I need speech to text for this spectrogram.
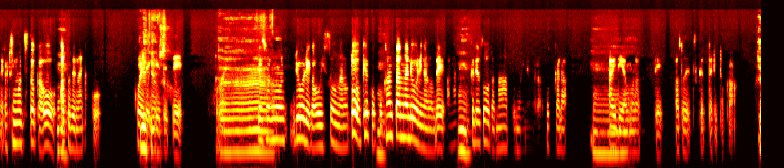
なんか気持ちとかをうん。後でなんかこう、声で入れてて、へで、そえ。の料理が美味しそうなのと、結構こううん。簡単な料理なので、あ、なんうん。か作れそうだなと思いながら、そこからアイディアもらって、後で作ったりとか、へ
